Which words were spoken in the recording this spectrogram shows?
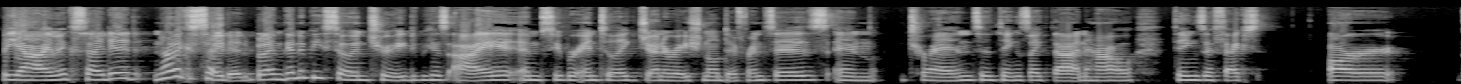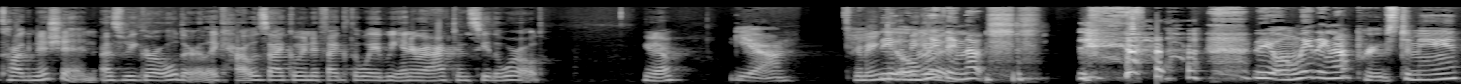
But yeah, I'm excited. Not excited, but I'm going to be so intrigued because I am super into like generational differences and trends and things like that and how things affect our cognition as we grow older. Like, how is that going to affect the way we interact and see the world? You know? yeah. I mean, The only thing that the only thing that proves to me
